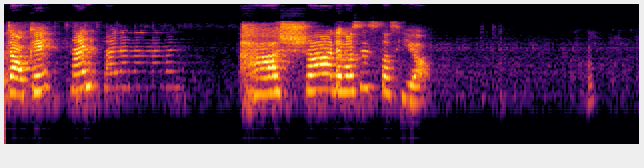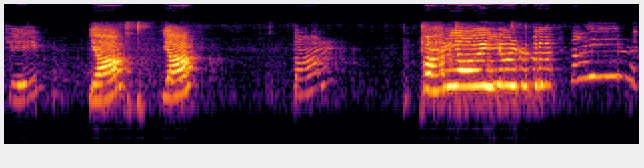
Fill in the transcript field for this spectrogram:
Alter, okay. Nein, nein, nein, nein, nein, nein. Ah, schade. Was ist das hier? Okay. Ja, ja. Bam. Bam, joi, joi. Nein.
